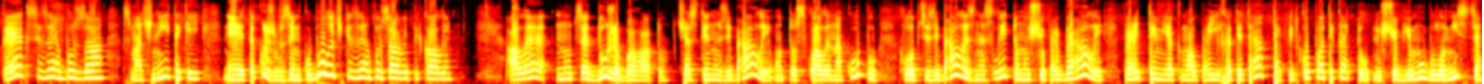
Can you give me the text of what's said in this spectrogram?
кекс з гарбуза, смачний такий. Е, Також взимку булочки з гарбуза випікали. Але ну, це дуже багато. Частину зібрали, ото склали на купу, хлопці зібрали, знесли, тому що прибирали перед тим, як мав приїхати трактор, підкопувати картоплю, щоб йому було місце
